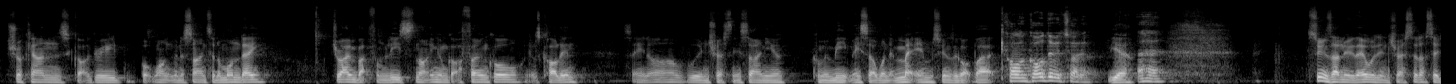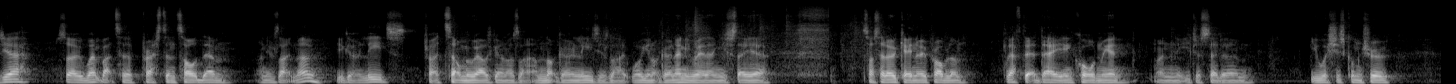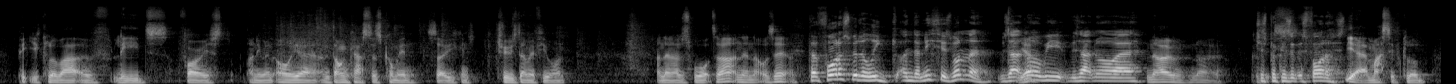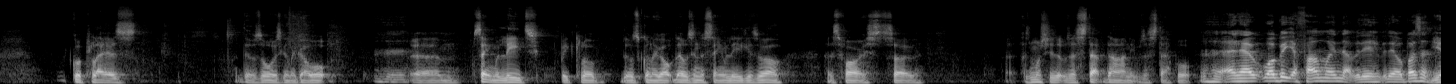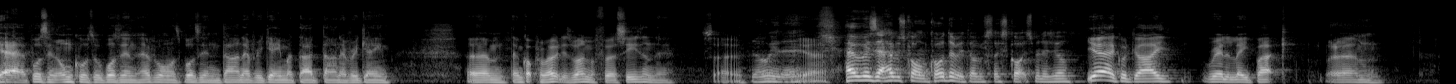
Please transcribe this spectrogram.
shook hands, got agreed, but weren't going to sign till the Monday. Driving back from Leeds to Nottingham, got a phone call. It was Colin saying, "Oh, we're interested in signing you. Come and meet me." So I went and met him as soon as I got back. Colin called Calderwood, sorry. Yeah. Uh-huh. As soon as I knew they were interested, I said, "Yeah." So went back to Preston, told them, and he was like, "No, you're going Leeds." Tried to tell me where I was going. I was like, "I'm not going to Leeds." He's like, "Well, you're not going anywhere. Then you stay here." So I said, "Okay, no problem." Left it a day. He called me in, and he just said, um, "Your wishes come true. Pick your club out of Leeds, Forest." And he went, "Oh yeah, and Doncaster's coming, so you can choose them if you want." And then I just walked out, and then that was it. But Forest were the league underneath you, weren't they? Was that Yeah. no? We was that no? Uh, No, no. just because it was Forest. yeah, a massive club, good players. There was always going to go up. Uh-huh. Um, same with Leeds, big club. There was going to go. They was in the same league as well as Forest. So, as much as it was a step down, it was a step up. Uh-huh. And uh, what about your family and that? Were they, were they all buzzing? Yeah, buzzing. Uncles were buzzing. Everyone was buzzing. Down every game. My dad down every game. Um, then got promoted as well in my first season there. So Brilliant, eh? Yeah. How was it? How was Colin Calderwood? Obviously Scotsman as well. yeah, good guy. Really laid back. Um,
